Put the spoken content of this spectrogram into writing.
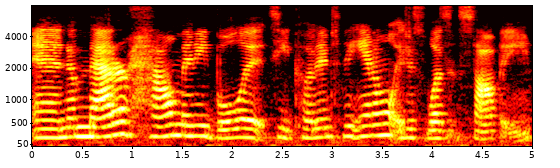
And no matter how many bullets he put into the animal, it just wasn't stopping.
